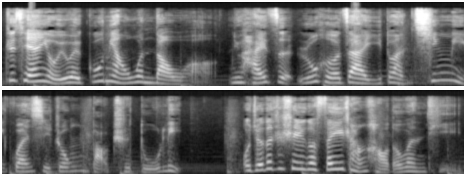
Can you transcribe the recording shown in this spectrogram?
之前有一位姑娘问到我，女孩子如何在一段亲密关系中保持独立？我觉得这是一个非常好的问题。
